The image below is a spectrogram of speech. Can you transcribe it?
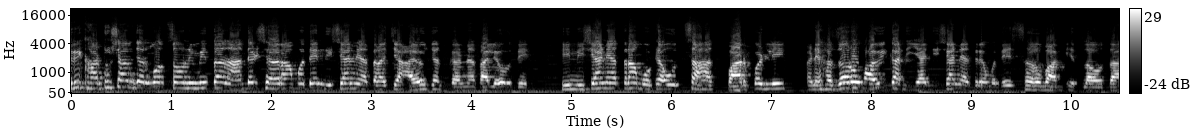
श्री खाटूश्याम जन्मोत्सव निमित्त नांदेड शहरामध्ये निशाण यात्राचे आयोजन करण्यात आले होते. ही निशाण यात्रा मोठ्या उत्साहात पार पडली आणि हजारो भाविकांनी या निशाण यात्रेमध्ये सहभाग घेतला होता.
